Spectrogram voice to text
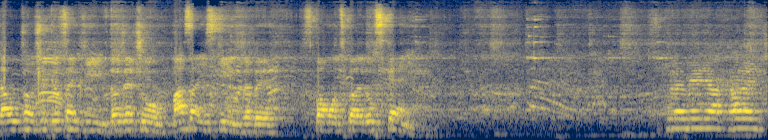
nauczą się piosenki w dorzeczu mazajskim, żeby wspomóc kolegów z Kenii. plemienia Kalęć.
